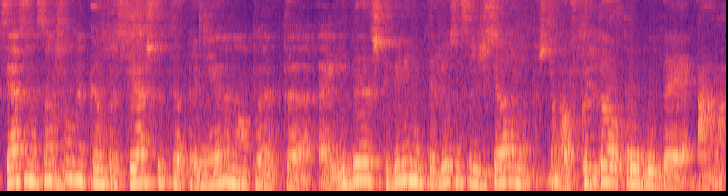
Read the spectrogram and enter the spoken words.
Сега се насочваме към предстоящата премиера на операта Аида. Ще видим интервю с режисьора на постановката Уго де Ана.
